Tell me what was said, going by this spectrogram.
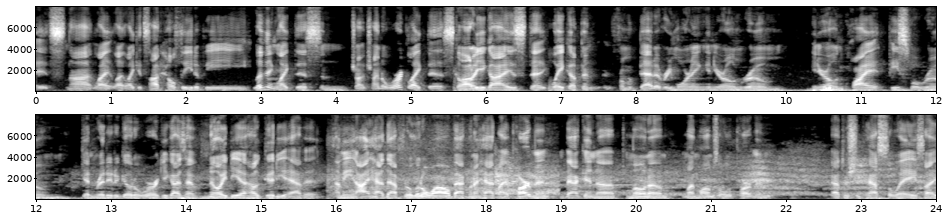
It's not like like, like it's not healthy to be living like this and try, trying to work like this. A lot of you guys that wake up in, from a bed every morning in your own room, in your own quiet, peaceful room, getting ready to go to work, you guys have no idea how good you have it. I mean, I had that for a little while back when I had my apartment back in uh, Pomona, my mom's old apartment after she passed away. So I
